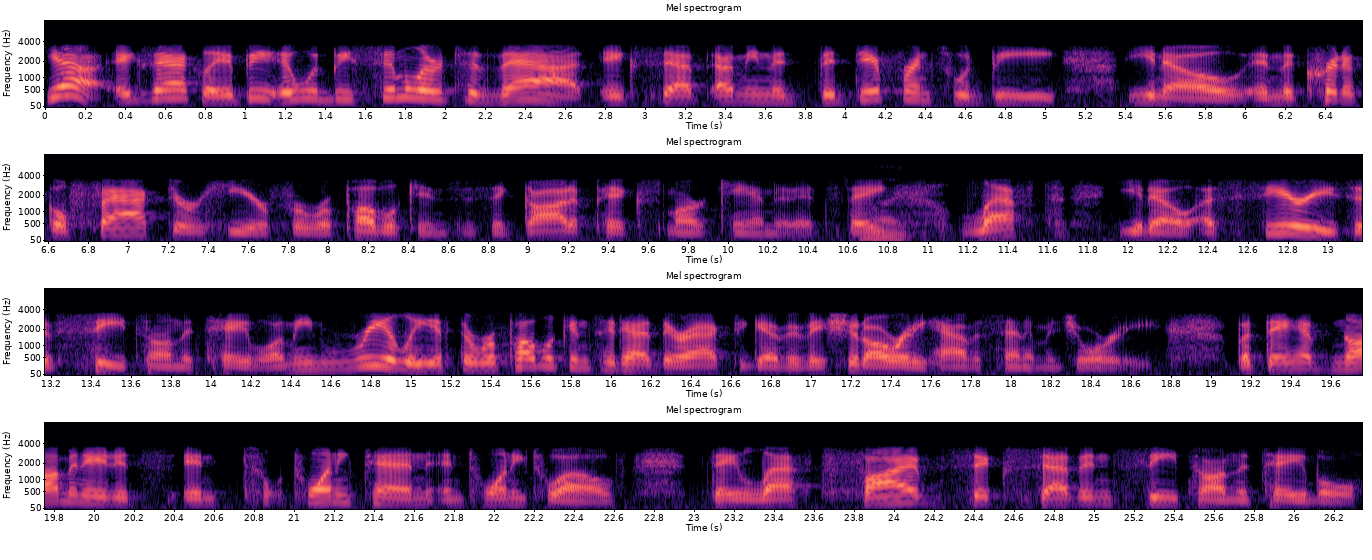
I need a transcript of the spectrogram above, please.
yeah, exactly. It'd be it would be similar to that, except I mean the the difference would be, you know, and the critical factor here for Republicans is they got to pick smart candidates. They right. left, you know, a series of seats on the table. I mean, really, if the Republicans had had their act together, they should already have a Senate majority. But they have nominated in t- 2010 and 2012. They left five, six, seven seats on the table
